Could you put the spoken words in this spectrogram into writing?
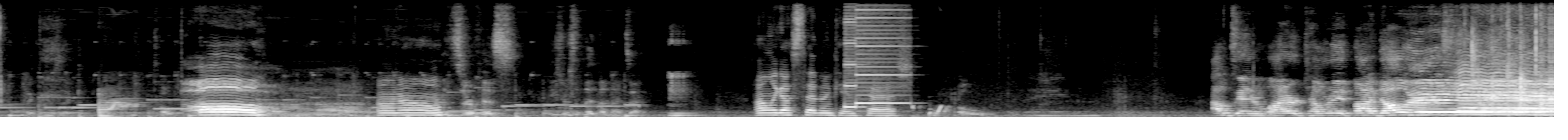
oh. the music. Oh. Oh. no. Oh no. Earth's surface. He's just a bit on that side. I only got seven king cash. Oh. Alexander Lyer donated five dollars. Yay!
